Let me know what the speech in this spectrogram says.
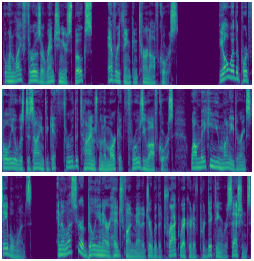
but when life throws a wrench in your spokes, everything can turn off course. The all weather portfolio was designed to get through the times when the market throws you off course while making you money during stable ones. And unless you're a billionaire hedge fund manager with a track record of predicting recessions,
